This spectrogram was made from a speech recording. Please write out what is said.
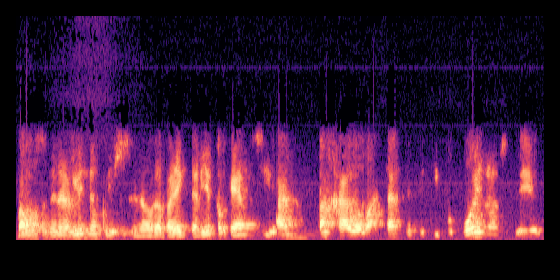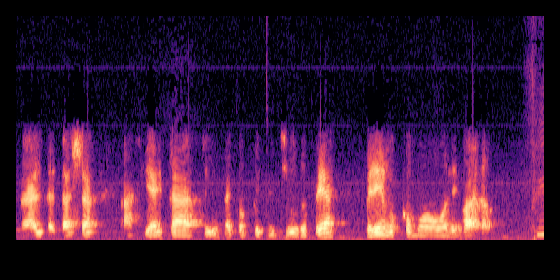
Vamos a tener lindos cruces en Europa League también porque han, han bajado bastantes equipos buenos de una alta talla hacia esta segunda competencia europea. Veremos cómo les va, ¿no?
